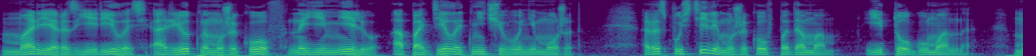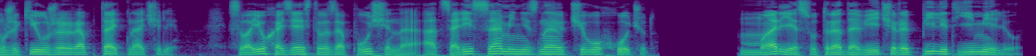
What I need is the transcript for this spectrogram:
Марья разъярилась, орет на мужиков, на Емелю, а поделать ничего не может распустили мужиков по домам. И то гуманно. Мужики уже роптать начали. Свое хозяйство запущено, а цари сами не знают, чего хочут. Марья с утра до вечера пилит Емелю.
